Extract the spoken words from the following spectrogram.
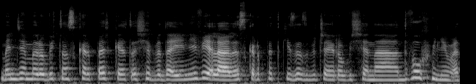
Będziemy robić tą skarpetkę, to się wydaje niewiele, ale skarpetki zazwyczaj robi się na 2 mm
